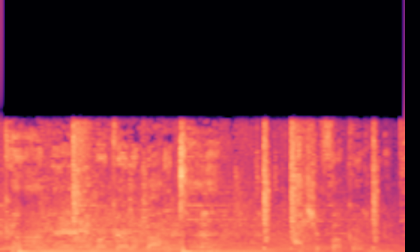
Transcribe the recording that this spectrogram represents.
coming. And my girl about a 10. I should fuck her in a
